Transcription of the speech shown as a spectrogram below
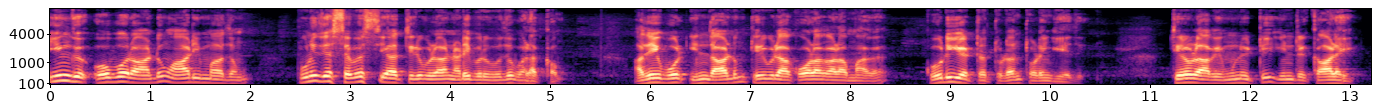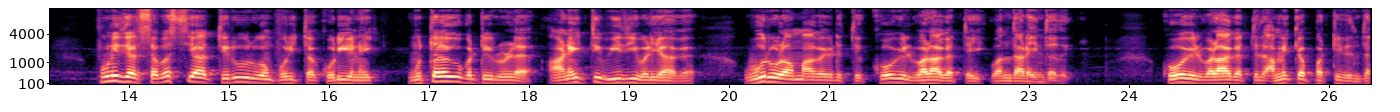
இங்கு ஒவ்வொரு ஆண்டும் ஆடி மாதம் புனித செபஸ்தியார் திருவிழா நடைபெறுவது வழக்கம். அதேபோல் இந்த ஆண்டும் திருவிழா கோலாகலமாக கொடியேற்றத்துடன் தொடங்கியது. திருவிழாவை முன்னிட்டு இன்று காலை புனிதர் செபஸ்தியா திருவுருவம் பொறித்த கொடியினை முத்தலகுப்பட்டியில் உள்ள அனைத்து வீதி வழியாக ஊர்வலமாக எடுத்து கோவில் வளாகத்தை வந்தடைந்தது. கோவில் வளாகத்தில் அமைக்கப்பட்டிருந்த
